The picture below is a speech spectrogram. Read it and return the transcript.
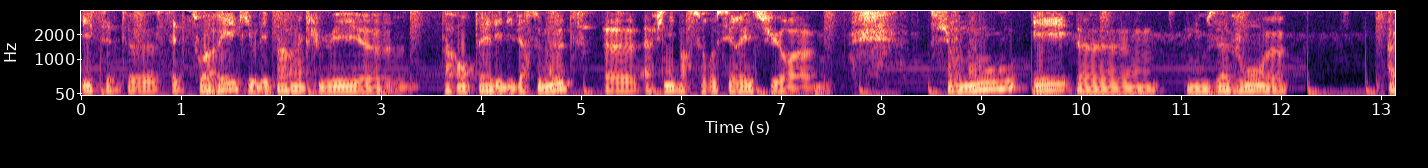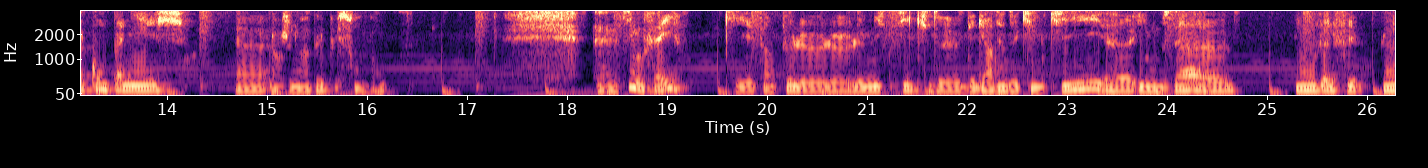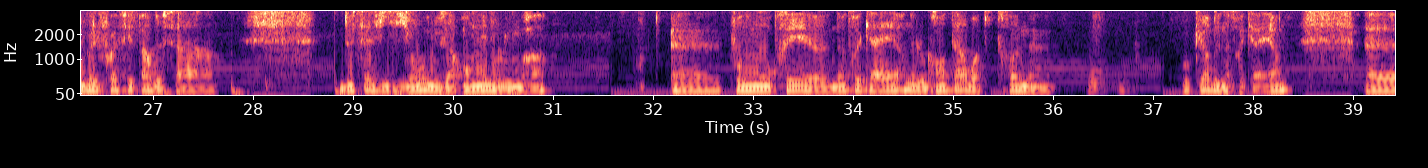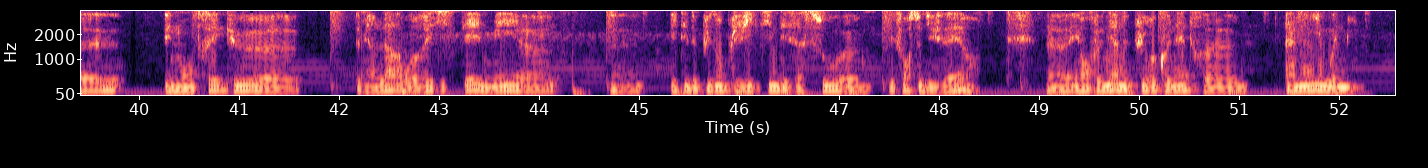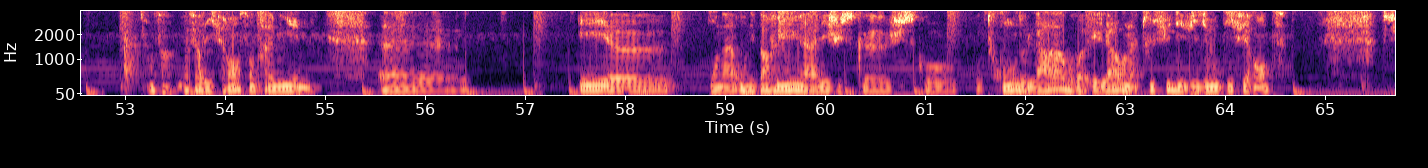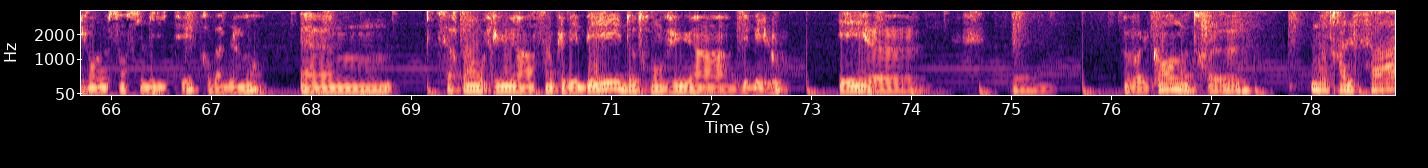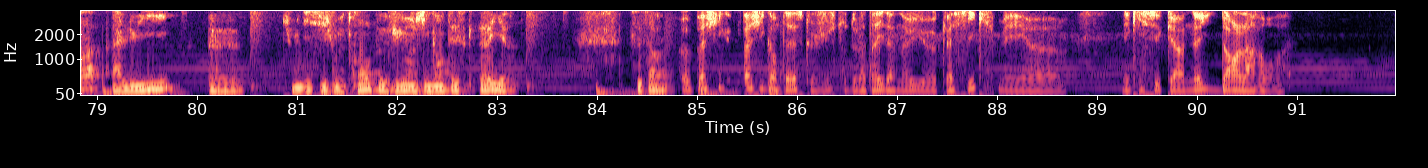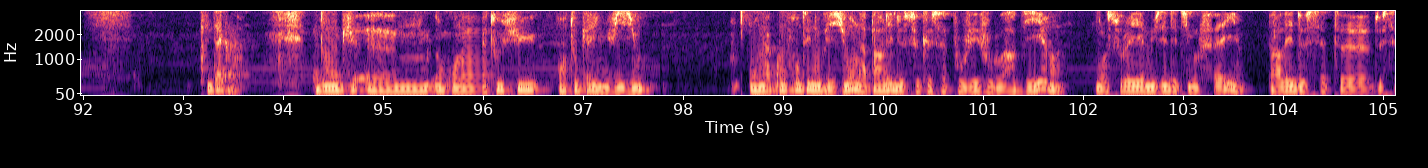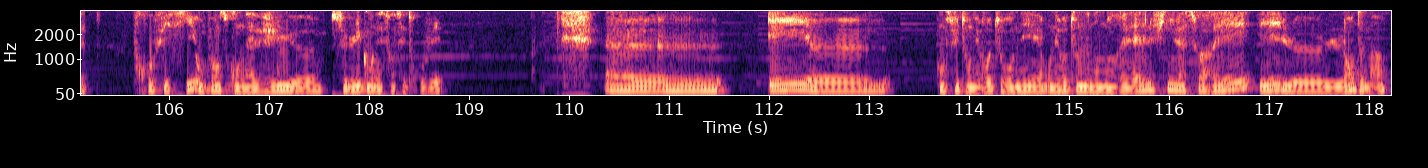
et cette, euh, cette soirée, qui au départ incluait euh, parentèle et diverses meutes, euh, a fini par se resserrer sur. sur nous et nous avons accompagné, alors je ne me rappelle plus son nom, Timofey, qui est un peu le, mystique de- des gardiens de Kimki. Euh, il nous a euh, une, nouvelle fois fait part de sa, vision, il nous a emmenés dans l'Umbra. euh, pour nous montrer notre caerne, le grand arbre qui trône au- cœur de notre caerne et de montrer que eh l'arbre résistait mais était de plus en plus victime des assauts des forces du verre et en venait à ne plus reconnaître euh, amis ou ennemis. Enfin, à faire différence entre amis et ennemis. Euh, et euh, on, a, on est parvenu à aller jusqu'au au tronc de l'arbre et là on a tous eu des visions différentes suivant nos sensibilités probablement. Euh, certains ont vu un simple bébé, d'autres ont vu un bébé loup. Et euh, euh, Volcan, notre, euh, notre alpha, a lui, euh, tu me dis si je me trompe, vu un gigantesque œil. C'est ça? Euh, pas, gig- pas gigantesque, juste de la taille d'un œil euh, classique, mais, mais qui c'est qu'un œil dans l'arbre. D'accord. Donc, donc on a tous eu en tout cas une vision. On a confronté nos visions, on a parlé de ce que ça pouvait vouloir dire. Au soleil amusé de Timofey, parler de cette, de cette prophétie. On pense qu'on a vu euh, celui qu'on est censé trouver. Euh, et euh, ensuite, on est retourné, dans le monde réel, fini la soirée, et le lendemain,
